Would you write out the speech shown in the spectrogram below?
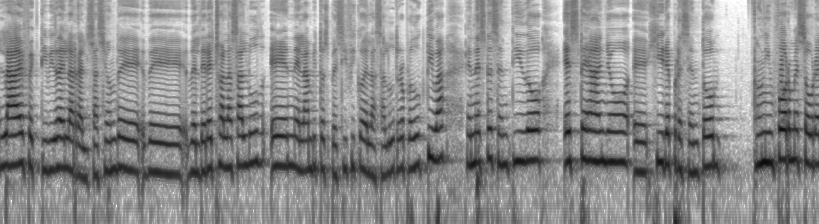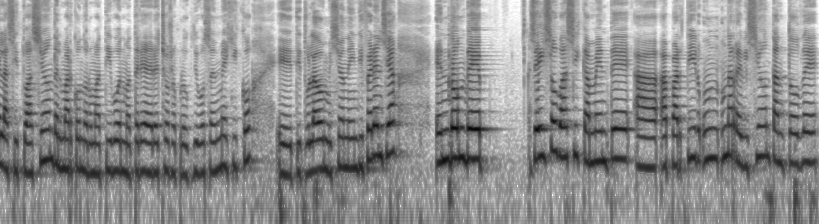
la efectividad y la realización de, de, del derecho a la salud en el ámbito específico de la salud reproductiva. En este sentido, este año eh, GIRE presentó un informe sobre la situación del marco normativo en materia de derechos reproductivos en México, eh, titulado Misión e Indiferencia, en donde se hizo básicamente a, partir un, una revisión tanto de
